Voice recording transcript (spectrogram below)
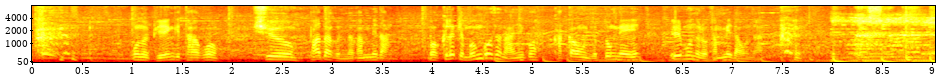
오늘 비행기 타고 슈 바다 건너갑니다. 뭐 그렇게 먼 곳은 아니고 가까운 옆 동네인 일본으로 갑니다 오늘.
